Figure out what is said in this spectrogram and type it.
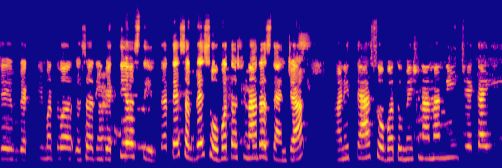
जे व्यक्तिमत्व सॉरी व्यक्ती असतील तर ते सगळे सोबत असणारच त्यांच्या. आणि त्यासोबत उमेश नानांनी जे काही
